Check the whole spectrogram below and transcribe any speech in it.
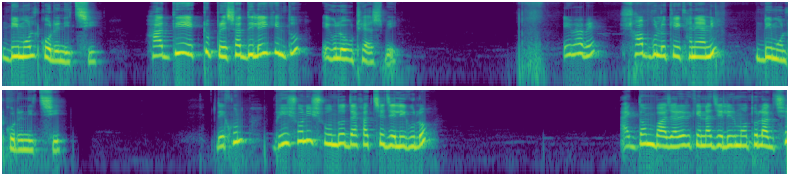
ডিমোল্ড করে নিচ্ছি। হাত দিয়ে একটু প্রেসার দিলেই কিন্তু এগুলো উঠে আসবে। এভাবে সবগুলোকে এখানে আমি ডিমোল্ড করে নিচ্ছি। দেখুন, ভীষণই সুন্দর দেখাচ্ছে জেলিগুলো। একদম বাজারের কেনা জেলির মতো লাগছে।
